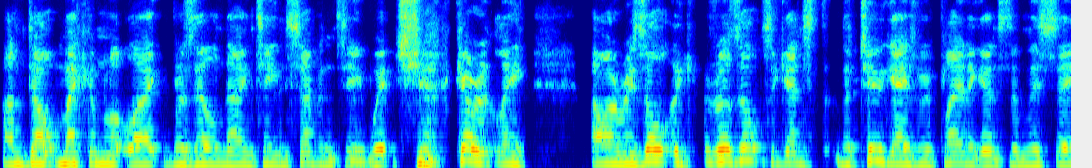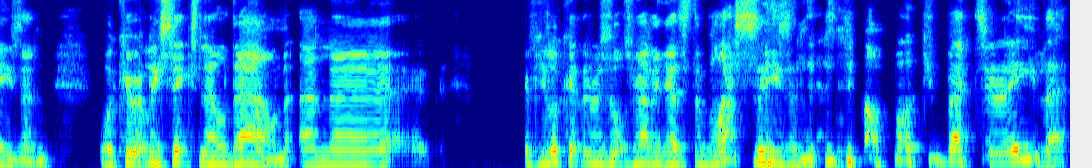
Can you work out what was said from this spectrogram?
and don't make them look like Brazil 1970, which uh, currently our result results against the two games we've played against them this season, we're currently 6 0 down. And uh, if you look at the results we had against them last season, there's not much better either.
